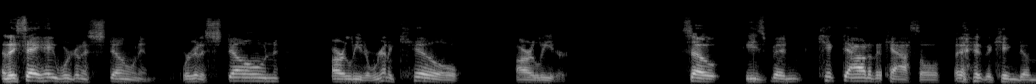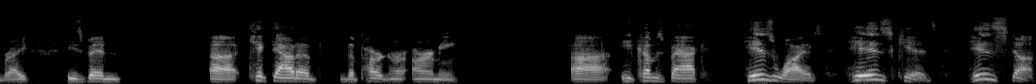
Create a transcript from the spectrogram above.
And they say, hey, we're going to stone him. We're going to stone our leader. We're going to kill our leader. So he's been kicked out of the castle, the kingdom, right? He's been uh, kicked out of the partner army. Uh, he comes back, his wives, his kids, his stuff,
